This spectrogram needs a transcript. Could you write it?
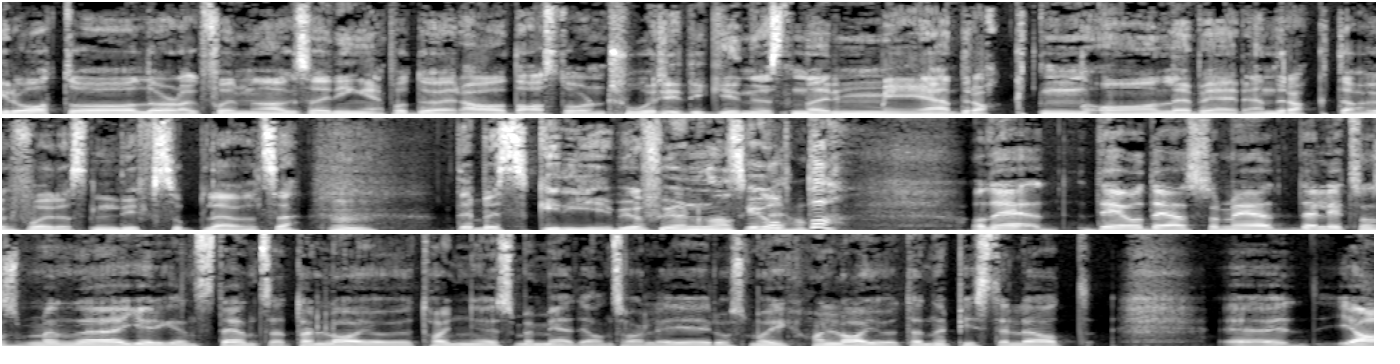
gråt, og lørdag formiddag så ringer jeg på døra, og da står Tore Reginussen der med drakten og leverer en drakt. Da hun får oss en livsopplevelse. Det beskriver jo fyren ganske godt, da. Og det, det er jo det som er Det er litt sånn som en uh, Jørgen Stenseth, han la jo ut, han som er medieansvarlig i Rosenborg, han la jo ut en epistel at uh, ja,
